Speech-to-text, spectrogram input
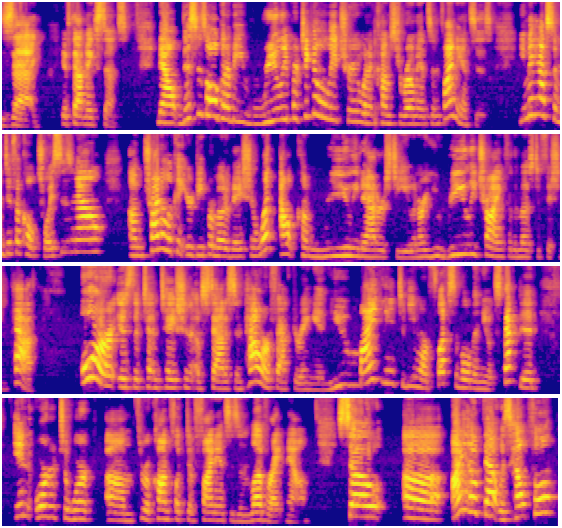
Zag if that makes sense. Now, this is all going to be really particularly true when it comes to romance and finances. You may have some difficult choices now. Um, try to look at your deeper motivation. What outcome really matters to you? And are you really trying for the most efficient path? Or is the temptation of status and power factoring in? You might need to be more flexible than you expected in order to work um, through a conflict of finances and love right now. So uh, I hope that was helpful.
